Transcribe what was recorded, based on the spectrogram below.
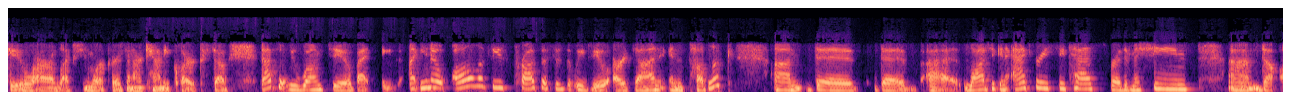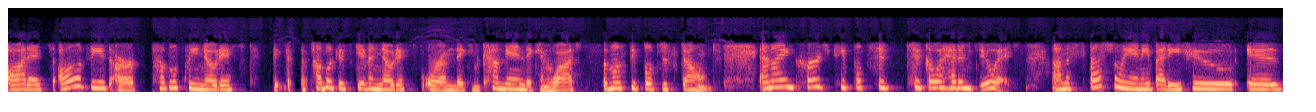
to our election workers and our county clerks. So that's what we won't do. But uh, you know, all of these processes that we do are done in public. Um, the the uh, logic and accuracy tests for the machines, um, the audits, all of these are publicly noticed public is given notice for them. They can come in, they can watch, but most people just don't. And I encourage people to, to go ahead and do it, um, especially anybody who is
